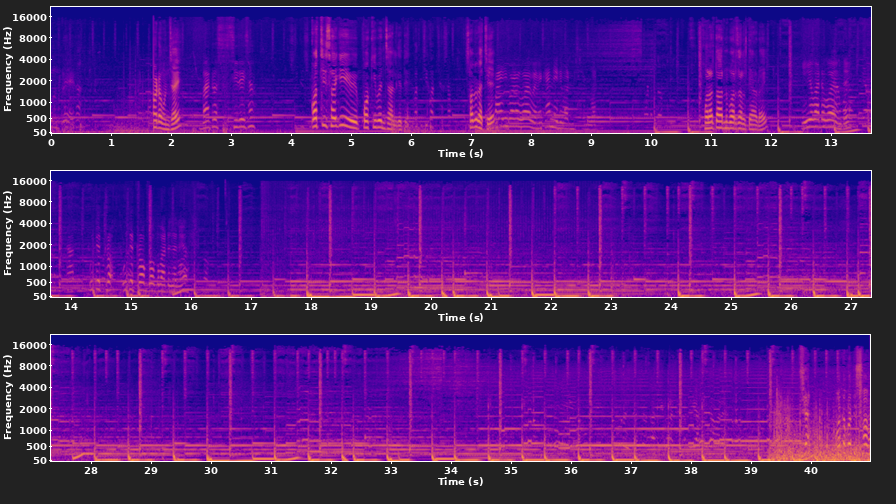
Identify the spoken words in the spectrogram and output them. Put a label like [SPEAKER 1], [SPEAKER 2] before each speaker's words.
[SPEAKER 1] होइन हुन्छ है?
[SPEAKER 2] बाटो सिधै छ।
[SPEAKER 1] कच्ची छ कि पक्की पनि छ अलिकति?
[SPEAKER 2] सब
[SPEAKER 1] कच्ची है? खोला तर्नुपर्छ होला त्यहाँबाट है।
[SPEAKER 2] यो बाटो गयो भने चाहिँ उतै ट्रक उतै ट्रक गएको बाटो जाने हो।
